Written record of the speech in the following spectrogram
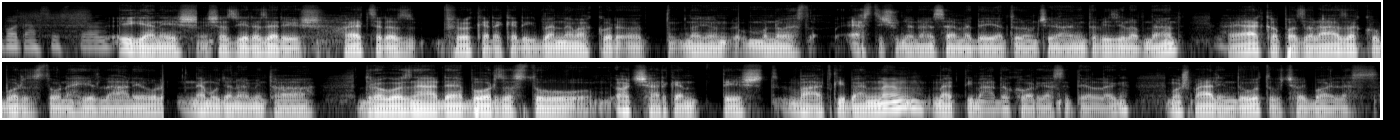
Vadász ösztön. Igen, és, és azért az erős. Ha egyszer az fölkerekedik bennem, akkor nagyon, mondom, ezt ezt is ugyanolyan szenvedélyen tudom csinálni, mint a vízilabdát. Ha elkap az a láz, akkor borzasztó nehéz leállni róla. Nem ugyanolyan, mint ha drogoznál, de borzasztó agysárkentést vált ki bennem, mert imádok horgászni tényleg. Most már elindult, úgyhogy baj lesz.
